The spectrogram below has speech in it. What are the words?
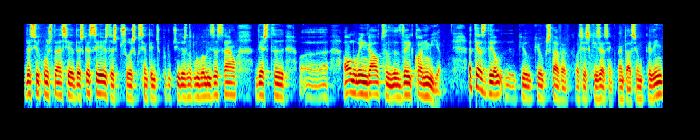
da circunstância da escassez, das pessoas que se sentem desprotegidas na globalização, deste ah, hollowing out da- economia. A tese dele, que eu, que eu gostava que vocês quisessem comentassem um bocadinho,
